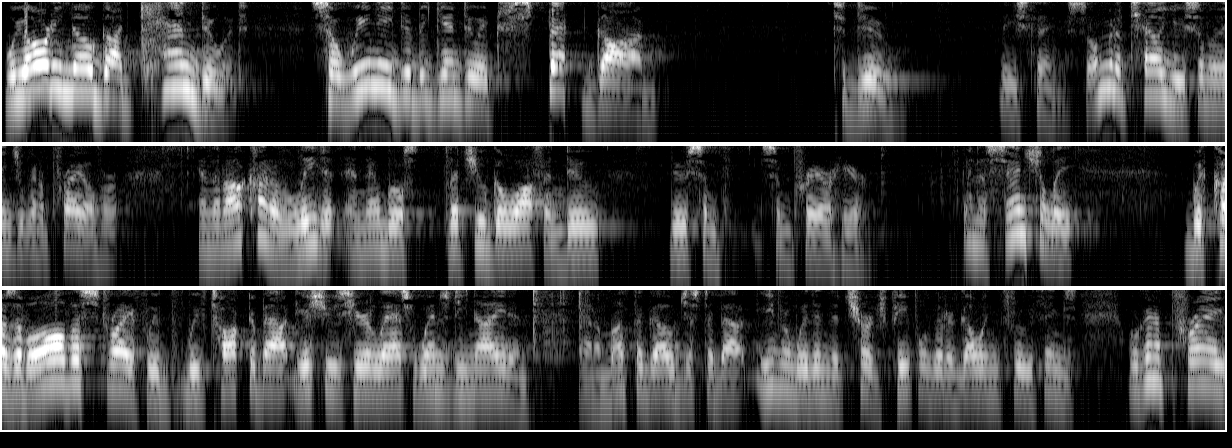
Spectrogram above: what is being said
We already know God can do it, so we need to begin to expect God to do these things. So I'm going to tell you some of the things we're going to pray over, and then I'll kind of lead it, and then we'll let you go off and do, do some, some prayer here. And essentially, because of all the strife, we've, we've talked about issues here last Wednesday night and, and a month ago, just about even within the church, people that are going through things. We're going to pray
